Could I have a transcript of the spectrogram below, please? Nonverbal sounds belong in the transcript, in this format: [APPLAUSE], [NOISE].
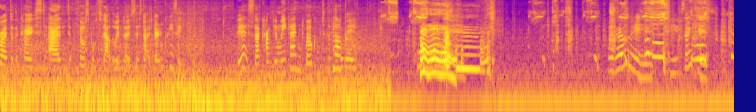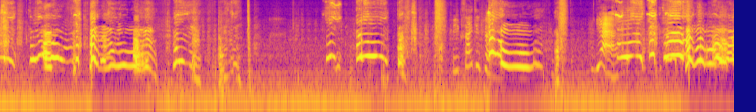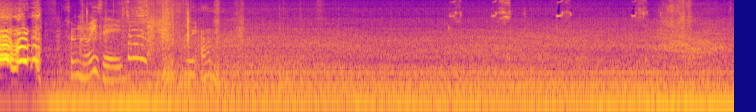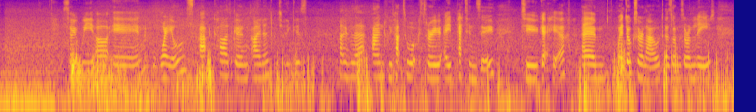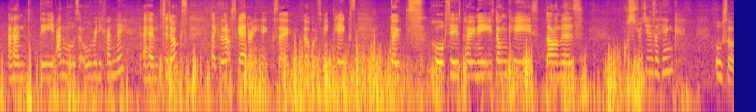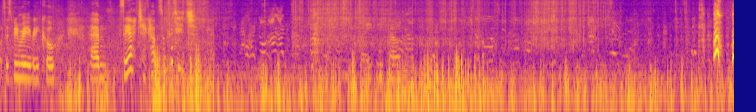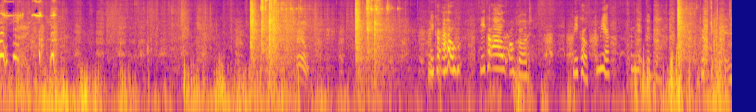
Arrived at the coast and Phil spotted out the window so started going crazy. But yes, our camping weekend. Welcome to the vlog. Where are we? Are you excited? [LAUGHS] Yeah. so noisy. So we are in Wales at Cardigan Island, which I think is over there, and we've had to walk through a petting zoo to get here um, where dogs are allowed as long as they're on lead and the animals are all really friendly um, to dogs. Like they're not scared or anything so Phil got to meet pigs, goats, horses, ponies, donkeys, llamas, ostriches I think. All sorts. It's been really really cool. Um, so yeah check out some footage Nico, out! Nico, out! Oh God. Nico, come here. Come here. Good girl. Don't stick that in.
